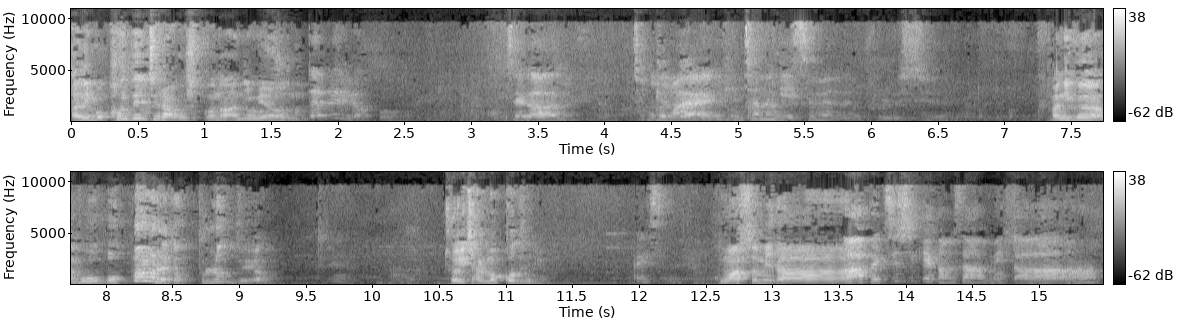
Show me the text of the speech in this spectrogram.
아니 뭐 컨텐츠를 하고 싶거나 아니면 때리려고. 제가 정말 괜찮은 게 있으면 부를 수 아니 그냥 뭐 먹방을 해도 불러도 돼요. 그래요? 저희 잘 먹거든요. 알겠습니다 고맙습니다. 아 170개 감사합니다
